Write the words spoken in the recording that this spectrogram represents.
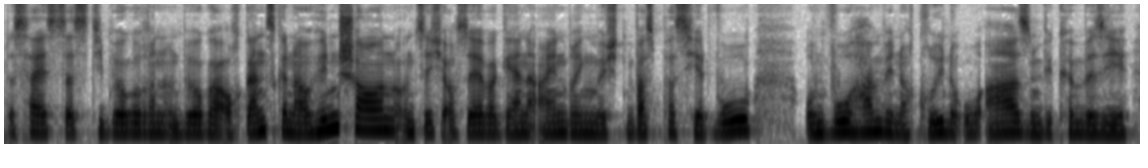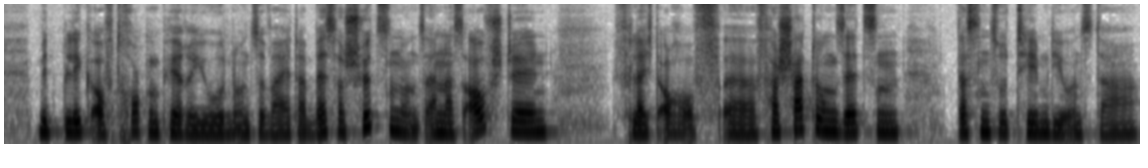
Das heißt, dass die Bürgerinnen und Bürger auch ganz genau hinschauen und sich auch selber gerne einbringen möchten, was passiert wo und wo haben wir noch grüne Oasen, wie können wir sie mit Blick auf Trockenperioden und so weiter besser schützen, uns anders aufstellen, vielleicht auch auf äh, Verschattung setzen. Das sind so Themen, die uns da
